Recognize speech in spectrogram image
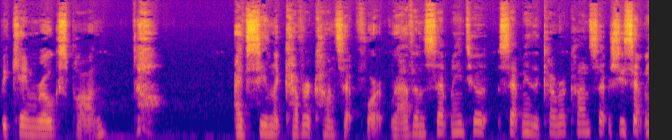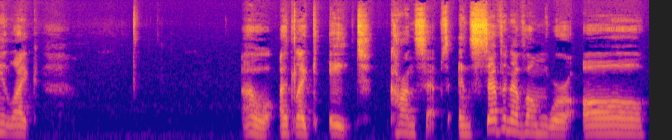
became Rogue's Pawn. I've seen the cover concept for it. Raven sent me to sent me the cover concept. She sent me like oh, I'd like eight concepts, and seven of them were all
